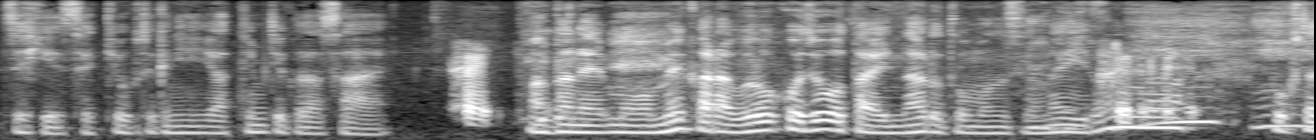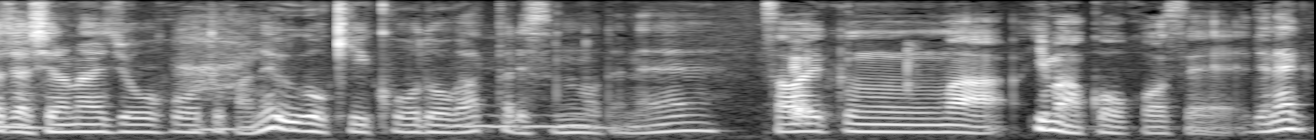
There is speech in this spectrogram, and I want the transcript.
ぜひ積極的にやってみてください。はい、またねもう目から鱗状態になると思うんですよね。い。ろんな僕たちは知らない情報とかね動き行動があったりするのでね。沢井君まあ今は高校生でね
